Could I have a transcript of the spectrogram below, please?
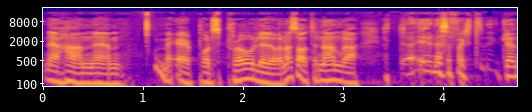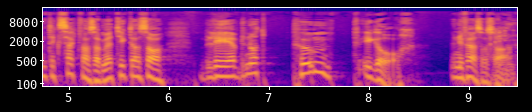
när han eh, med AirPods Pro-lurarna sa till den andra, jag har nästan faktiskt glömt exakt vad han sa, men jag tyckte han sa, blev det något pump igår? Ungefär så sa han.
